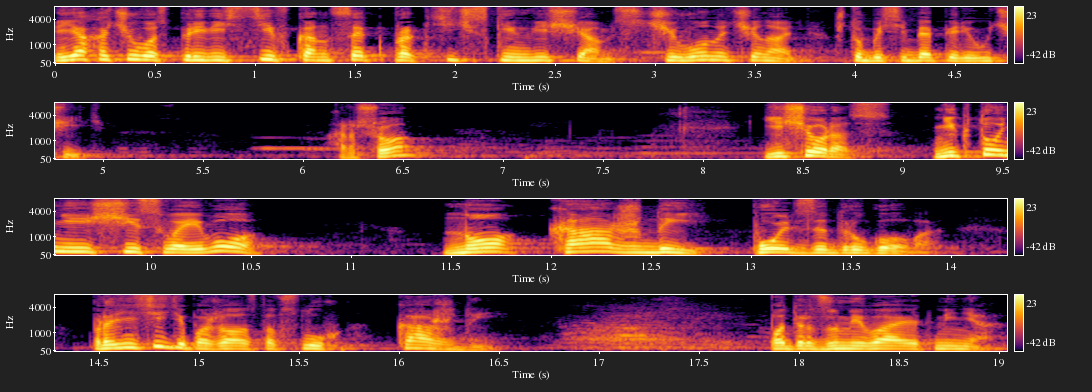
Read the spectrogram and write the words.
И я хочу вас привести в конце к практическим вещам. С чего начинать, чтобы себя переучить? Хорошо? Еще раз. Никто не ищи своего, но каждый пользы другого. Произнесите, пожалуйста, вслух «каждый» подразумевает меня.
